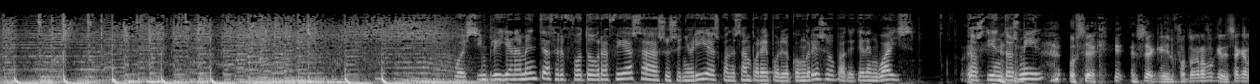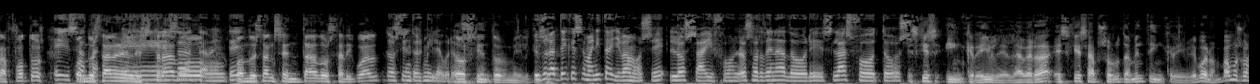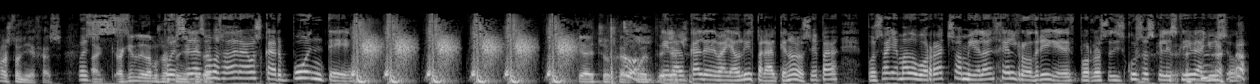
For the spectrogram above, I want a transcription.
Pues simple y llanamente hacer fotografías a sus señorías cuando están por ahí por el Congreso para que queden guays. 200.000. o sea que, o sea que el fotógrafo que le saca las fotos cuando están en el estrado, cuando están sentados tal y cual. 200.000 euros. 200.000. Fíjate qué semanita llevamos, ¿eh? Los iPhone, los ordenadores, las fotos. Es que es increíble, la verdad es que es absolutamente increíble. Bueno, vamos con las toñejas. Pues, ¿A, quién le damos unas Pues se las vamos a dar a Oscar Puente. ¿Qué ha hecho Oscar Puente? El alcalde de Valladolid, para el que no lo sepa, pues ha llamado borracho a Miguel Ángel Rodríguez por los discursos que le escribe Ayuso.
